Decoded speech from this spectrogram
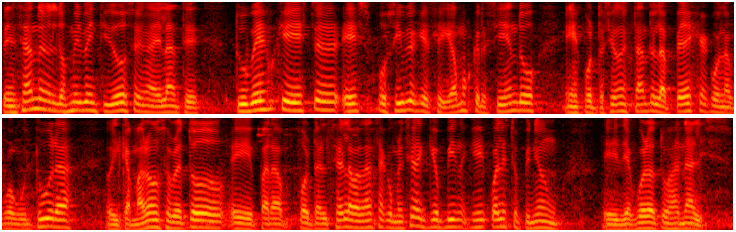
pensando en el 2022 en adelante, ¿tú ves que esto es posible que sigamos creciendo en exportaciones tanto en la pesca con la acuacultura, o el camarón sobre todo, eh, para fortalecer la balanza comercial? ¿Qué opina, ¿Cuál es tu opinión eh, de acuerdo a tus análisis?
